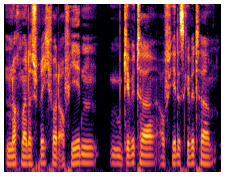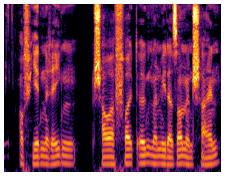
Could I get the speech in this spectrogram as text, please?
nochmal das Sprichwort, auf jeden Gewitter, auf jedes Gewitter, auf jeden Regenschauer folgt irgendwann wieder Sonnenschein.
